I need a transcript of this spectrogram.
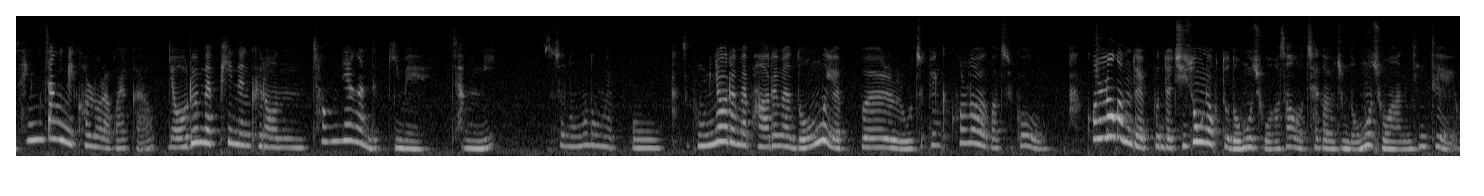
생장미 컬러라고 할까요? 여름에 피는 그런 청량한 느낌의 장미? 진짜 너무너무 예뻐. 봄, 여름에 바르면 너무 예쁠 로즈 핑크 컬러여가지고 컬러감도 예쁜데 지속력도 너무 좋아서 제가 요즘 너무 좋아하는 틴트예요.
